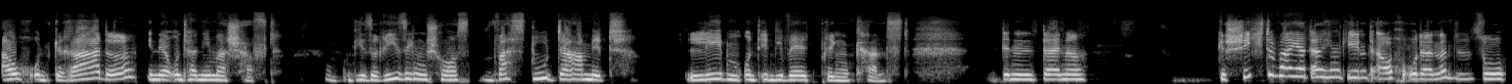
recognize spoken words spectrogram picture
auch und gerade in der Unternehmerschaft. Und diese riesigen Chancen, was du damit leben und in die Welt bringen kannst. Denn deine Geschichte war ja dahingehend auch, oder ne, so,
